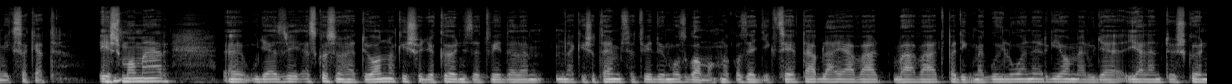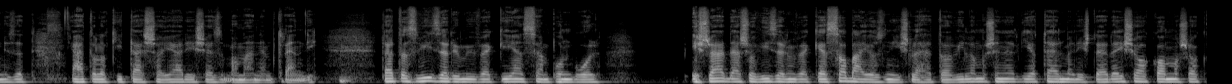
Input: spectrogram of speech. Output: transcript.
mixeket. És ma már Ugye ez, ez köszönhető annak is, hogy a környezetvédelemnek és a természetvédő mozgalmaknak az egyik céltáblájává vált, pedig megújuló energia, mert ugye jelentős környezet átalakítással jár, és ez ma már nem trendi. Tehát az vízerőművek ilyen szempontból és ráadásul vízerőművekkel szabályozni is lehet a villamosenergia termelést, erre is alkalmasak,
